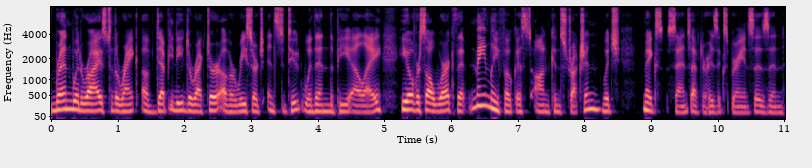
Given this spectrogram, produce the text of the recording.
Ren would rise to the rank of deputy director of a research institute within the PLA. He oversaw work that mainly focused on construction, which makes sense after his experiences in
